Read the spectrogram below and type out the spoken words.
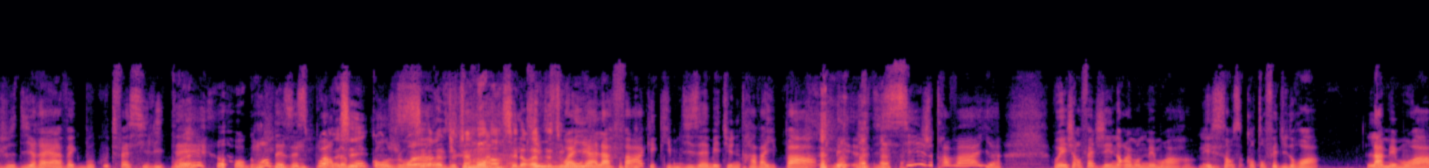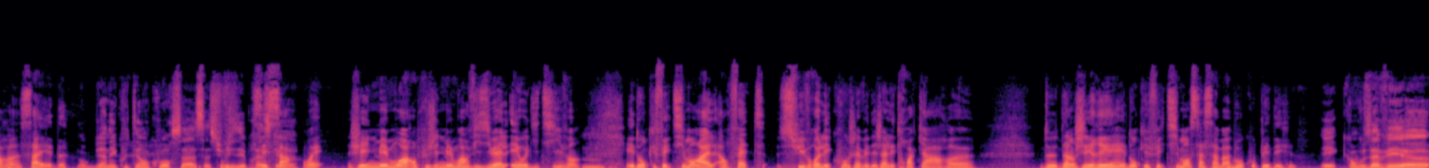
je dirais avec beaucoup de facilité, Ouais. au grand désespoir Bah, de mon conjoint. C'est le rêve de tout le monde, hein, c'est le rêve qui de me tout le voyait monde. à la fac et qui me disait mais tu ne travailles pas mais je dis si je travaille vous voyez en fait j'ai énormément de mémoire et sans- quand on fait du droit la mémoire ça aide. Donc bien écouter en cours, ça, ça suffisait Oui, presque. c'est ça ouais. J'ai une mémoire en plus j'ai une mémoire visuelle et auditive. Mhm. et donc effectivement en fait suivre les cours j'avais déjà les trois quarts euh, de d'ingérer. Et donc effectivement ça ça m'a beaucoup aidé Et quand vous avez euh,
